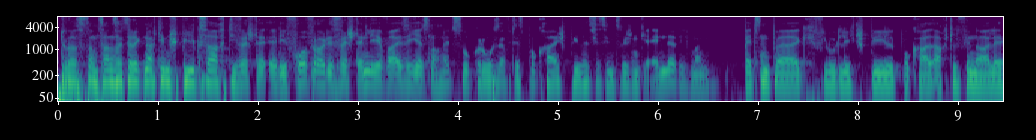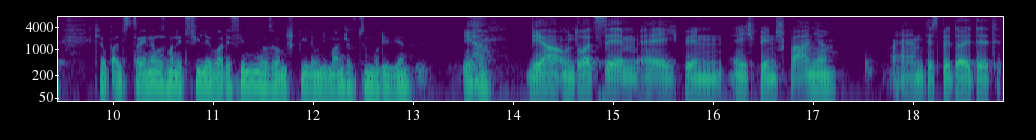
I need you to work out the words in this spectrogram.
Du hast am Samstag direkt nach dem Spiel gesagt, die, äh, die, Vorfreude ist verständlicherweise jetzt noch nicht so groß auf das Pokalspiel. Hat sich inzwischen geändert? Ich meine, Betzenberg, Flutlichtspiel, Pokal-Achtelfinale. Ich glaube, als Trainer muss man nicht viele Worte finden für so ein Spiel, um die Mannschaft zu motivieren. Ja, ja, und trotzdem, ey, ich, bin, ich bin Spanier. Ähm, das bedeutet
